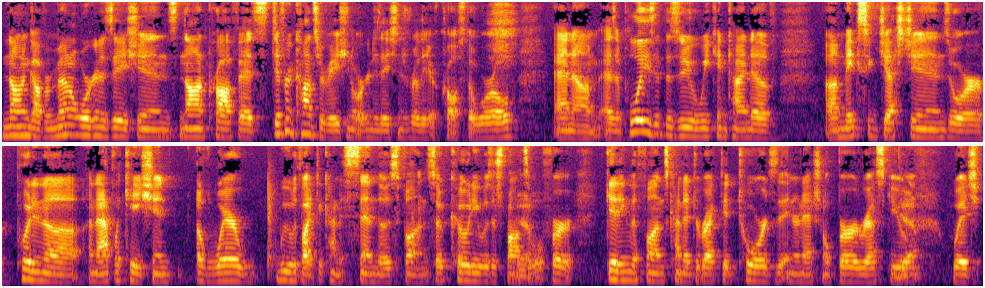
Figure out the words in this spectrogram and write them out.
non-governmental organizations, nonprofits, different conservation organizations really across the world. And um, as employees at the zoo, we can kind of uh, make suggestions or put in a, an application of where we would like to kind of send those funds. So Cody was responsible Yeah. for getting the funds kind of directed towards the International Bird Rescue Yeah. which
